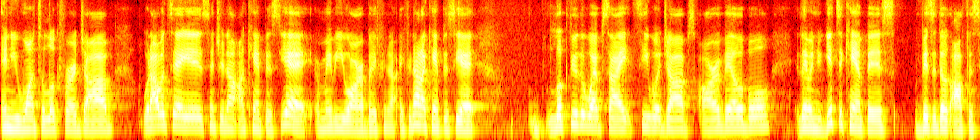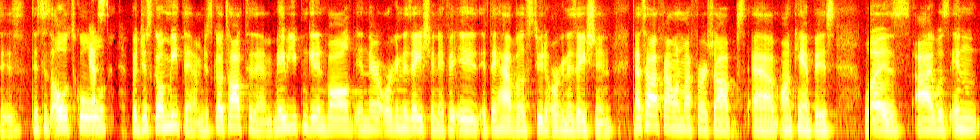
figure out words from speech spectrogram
and you want to look for a job, what I would say is since you're not on campus yet, or maybe you are, but if you're not if you're not on campus yet, look through the website, see what jobs are available. Then when you get to campus, visit those offices. This is old school. Yes but just go meet them. Just go talk to them. Maybe you can get involved in their organization if it is if they have a student organization. That's how i found one of my first jobs um, on campus was i was in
